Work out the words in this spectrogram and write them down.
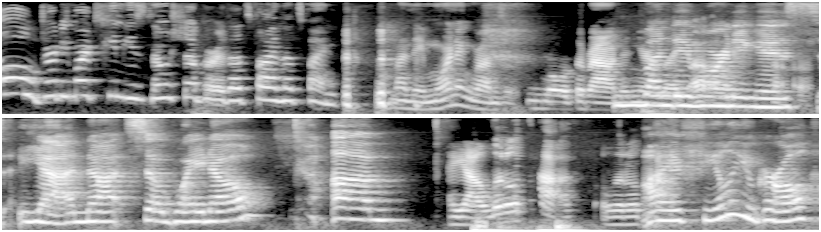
oh, dirty martinis, no sugar, that's fine, that's fine. Monday morning runs rolls around, and you're Monday like, uh-oh, morning is yeah, not so bueno. Um, uh-oh. Yeah, a little tough, a little. Tough. I feel you, girl.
